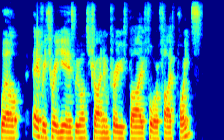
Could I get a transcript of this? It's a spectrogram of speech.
well, every three years we want to try and improve by four or five points.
